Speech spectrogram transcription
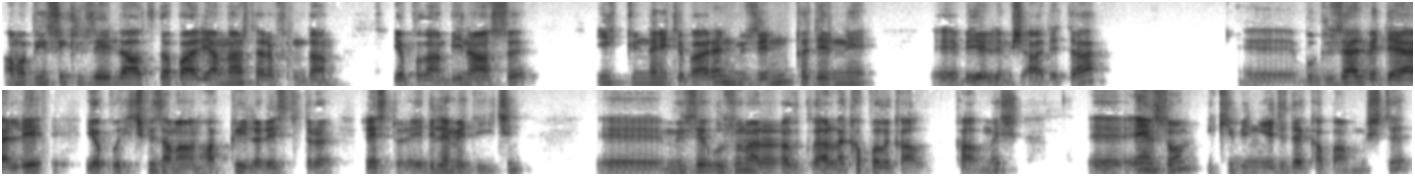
Ama 1856'da Balyanlar tarafından yapılan binası ilk günden itibaren müzenin kaderini e, belirlemiş adeta e, bu güzel ve değerli yapı hiçbir zaman hakkıyla restore, restore edilemediği için e, müze uzun aralıklarla kapalı kal, kalmış. E, en son 2007'de kapanmıştı.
